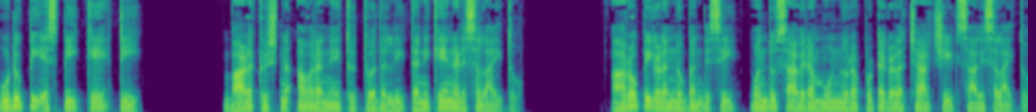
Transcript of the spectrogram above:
Udupi SP K T. Balakrishna ಅವರ ನೇತೃತ್ವದಲ್ಲಿ ತನಿಖೆ ನಡೆಸಲಾಯಿತು. ಆರೋಪಿಗಳನ್ನು ಬಂಧಿಸಿ ಒಂದು ಸಾವಿರ ಮುನ್ನೂರ ಪುಟಗಳ ಚಾರ್ಜ್ ಶೀಟ್ ಸಾಲಿಸಲಾಯಿತು.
